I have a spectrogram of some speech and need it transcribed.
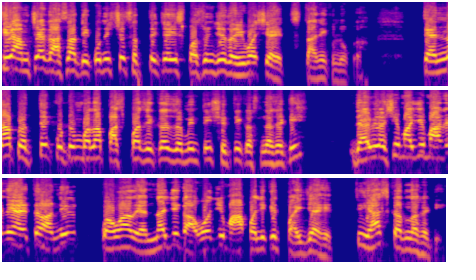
ती आमच्या गासात एकोणीसशे सत्तेचाळीसपासून जे रहिवासी आहेत स्थानिक लोक त्यांना प्रत्येक कुटुंबाला पाच पाच एकर जमीन ती शेती कसण्यासाठी द्यावी अशी माझी मागणी आहे. तर अनिल पवार यांना जी गावं जी महापालिकेत पाहिजे आहेत ती ह्याच कारणासाठी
